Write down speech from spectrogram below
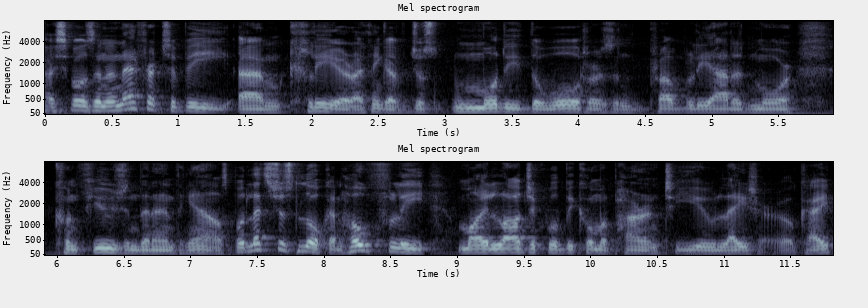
I suppose in an effort to be um, clear, I think I've just muddied the waters and probably added more confusion than anything else. But let's just look, and hopefully my logic will become apparent to you later, okay?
